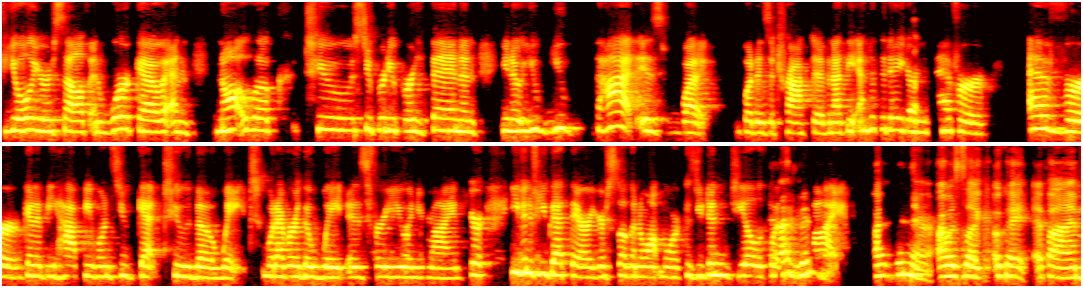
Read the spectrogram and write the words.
fuel yourself and work out and not look too super duper thin. And, you know, you, you, that is what, what is attractive. And at the end of the day, you're never ever going to be happy once you get to the weight, whatever the weight is for you in your mind. You're even if you get there, you're still going to want more because you didn't deal with what's I've inside. I've been there. I was like, okay, if I'm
